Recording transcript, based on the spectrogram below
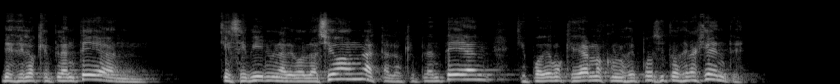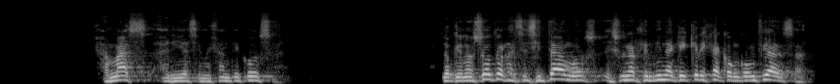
desde los que plantean que se viene una devaluación hasta los que plantean que podemos quedarnos con los depósitos de la gente. Jamás haría semejante cosa. Lo que nosotros necesitamos es una Argentina que crezca con confianza.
